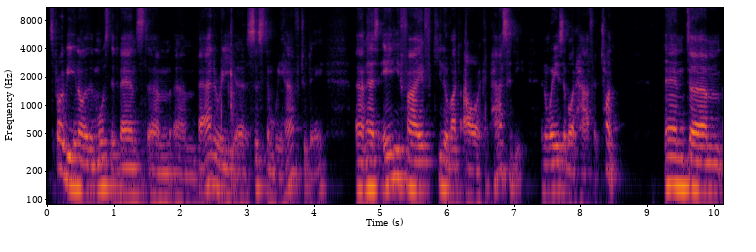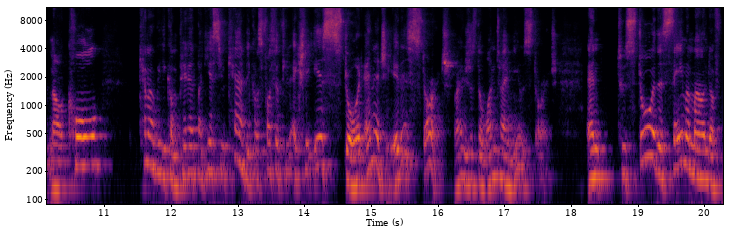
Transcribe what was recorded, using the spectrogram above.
it's probably you know the most advanced um, um, battery uh, system we have today has 85 kilowatt hour capacity and weighs about half a ton. And um, now coal cannot really compare it, but yes, you can because fossil fuel actually is stored energy. It is storage, right? It's just a one-time use storage. And to store the same amount of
